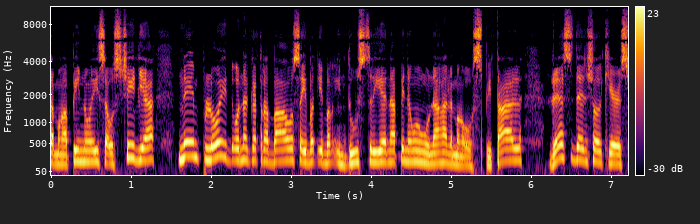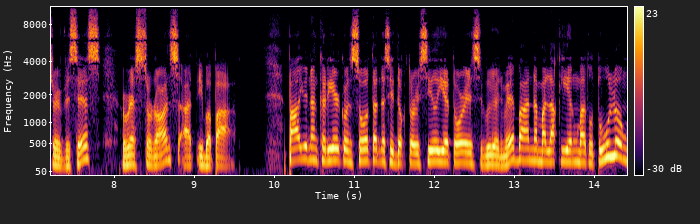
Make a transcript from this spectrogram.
ang mga Pinoy sa Australia na employed o nagkatrabaho sa iba't ibang industriya na pinangungunahan ng mga ospital, residential care services, restaurants at iba pa. Payo ng career consultant na si Dr. Celia Torres Villanueva na malaki ang matutulong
